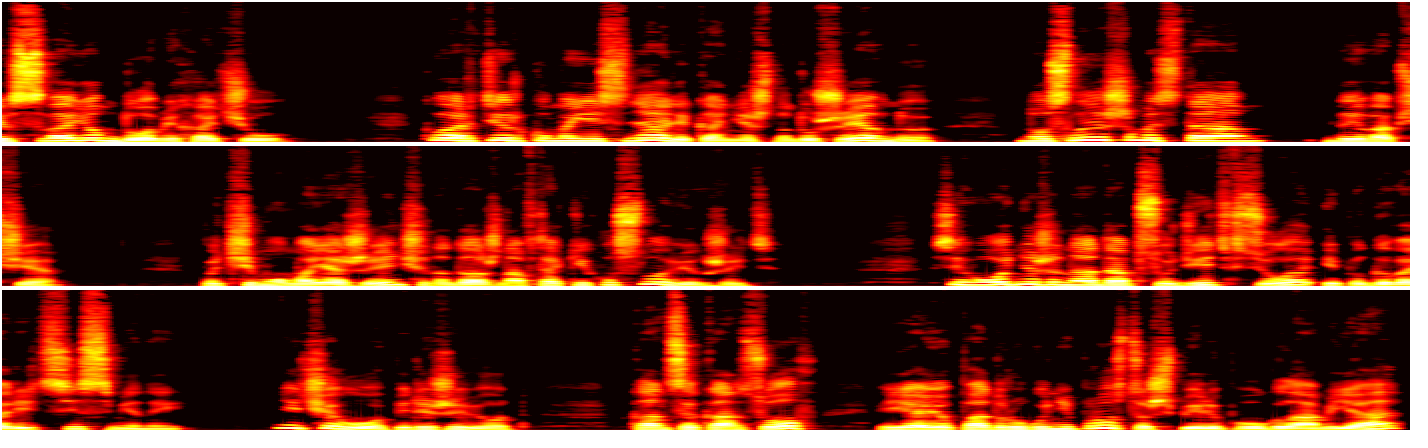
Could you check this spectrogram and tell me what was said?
И в своем доме хочу. Квартирку мы ей сняли, конечно, душевную, но слышимость там, да и вообще. Почему моя женщина должна в таких условиях жить? Сегодня же надо обсудить все и поговорить с Исминой. Ничего, переживет. конце концов, я ее подругу не просто шпилю по углам, я...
